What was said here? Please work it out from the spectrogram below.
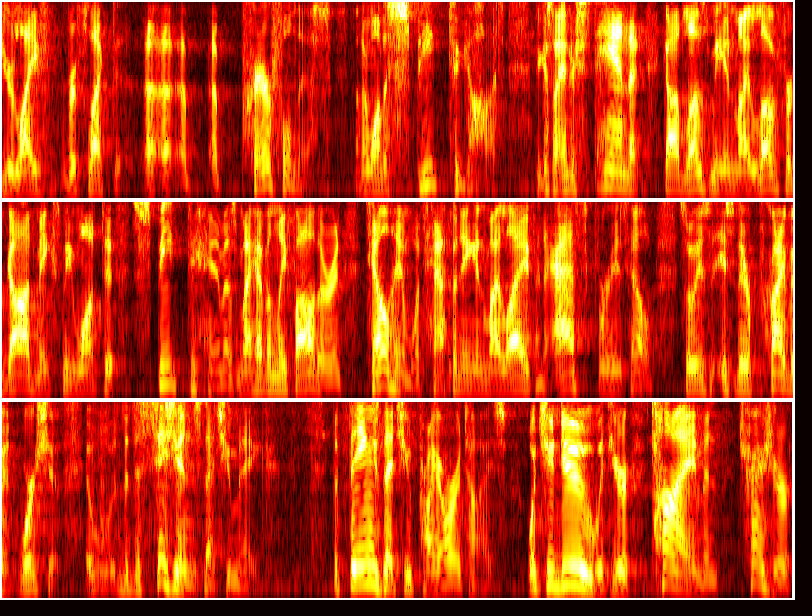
your life reflect a, a, a prayerfulness? And I want to speak to God because I understand that God loves me, and my love for God makes me want to speak to Him as my Heavenly Father and tell Him what's happening in my life and ask for His help. So, is, is there private worship? The decisions that you make, the things that you prioritize, what you do with your time and treasure,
